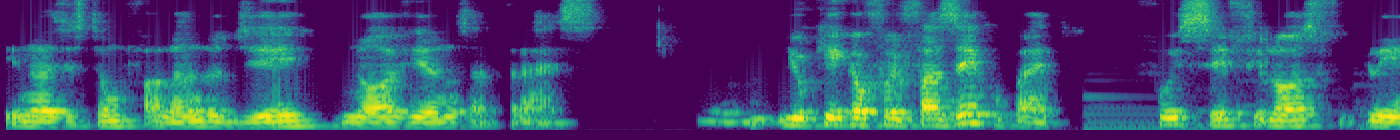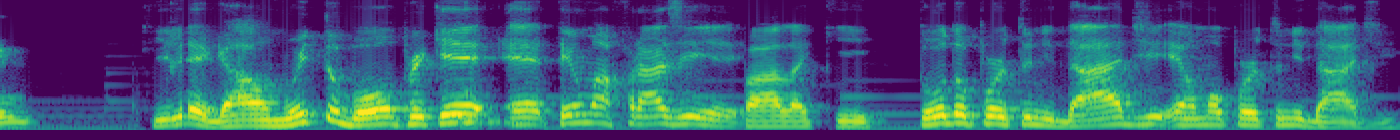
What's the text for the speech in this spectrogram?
e nós estamos falando de nove anos atrás. E o que, que eu fui fazer, compadre? Fui ser filósofo clínico. Que legal, muito bom, porque é, tem uma frase que fala que toda oportunidade é uma oportunidade,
